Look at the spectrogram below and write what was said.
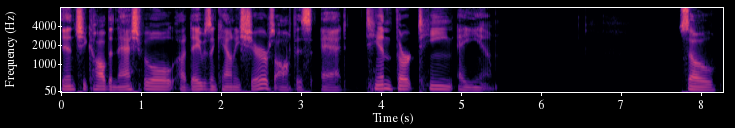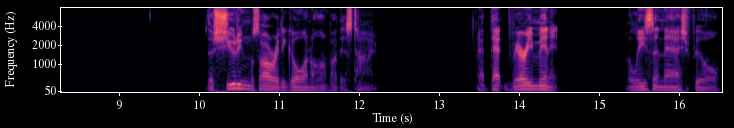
then she called the Nashville uh, Davidson County Sheriff's Office at 10:13 a.m. So the shooting was already going on by this time. At that very minute, police in Nashville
